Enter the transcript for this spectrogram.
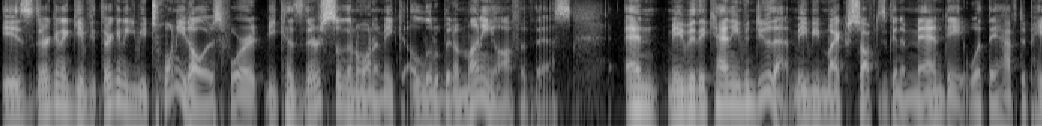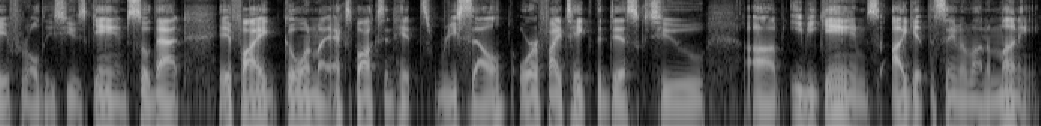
is they're going to give you they're going to give you twenty dollars for it because they're still going to want to make a little bit of money off of this. And maybe they can't even do that. Maybe Microsoft is going to mandate what they have to pay for all these used games so that if I go on my Xbox and hit resell, or if I take the disc to uh, EB Games, I get the same amount of money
